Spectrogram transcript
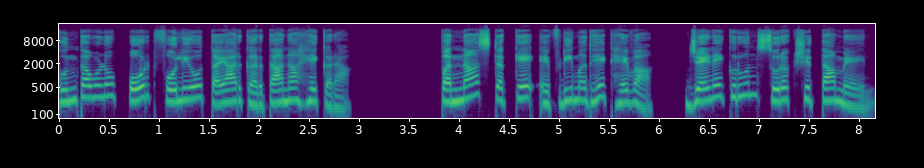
गुंतवणूक पोर्टफोलिओ तयार करताना हे करा. पन्नास टक्के एफडीमध्ये ठेवा जेणेकरून सुरक्षितता मिळेल.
